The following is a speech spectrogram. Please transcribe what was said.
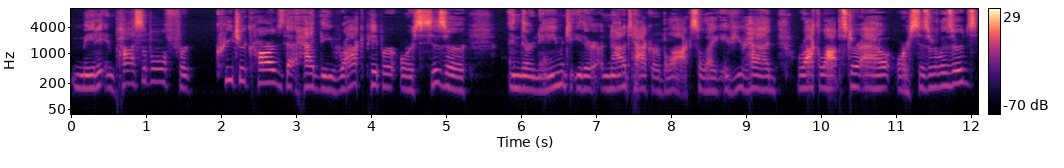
made it impossible for creature cards that had the rock paper or scissor in their name to either not attack or block. So, like if you had Rock Lobster out or Scissor Lizards,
